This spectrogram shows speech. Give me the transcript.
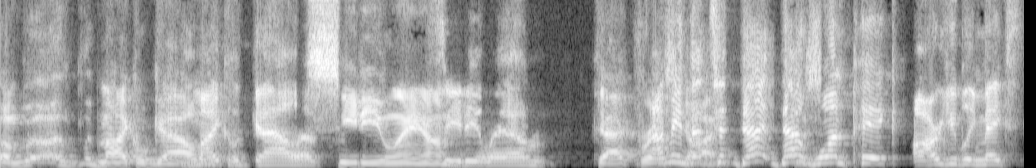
um, uh, Michael Gallup, Michael Gallup, CeeDee Lamb, CeeDee Lamb, Dak Prescott. I mean, that that, that one pick arguably makes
